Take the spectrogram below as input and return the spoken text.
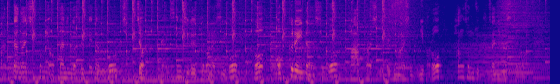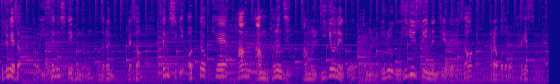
마땅한 식품이 없다는 것을 깨닫고 직접 네, 생식을 개발하시고 더 업그레이드 하시고 과학화하시고 대중화하신 분이 바로 황성주 박사님이시죠. 그 중에서 바로 이 생식의 효능 오늘은 그래서 생식이 어떻게 항암하는지 암을 이겨내고 암을 누르고 이길 수 있는지에 대해서 알아보도록 하겠습니다.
